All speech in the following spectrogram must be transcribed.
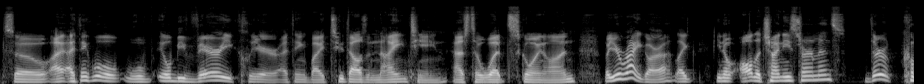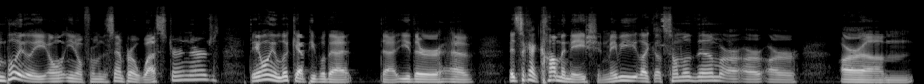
So I, I think we'll we'll it'll be very clear. I think by 2019 as to what's going on. But you're right, Gaara. Like you know, all the Chinese tournaments, they're completely only you know from the standpoint of Westerners. They only look at people that that either have it's like a combination. Maybe like some of them are are. are are um,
